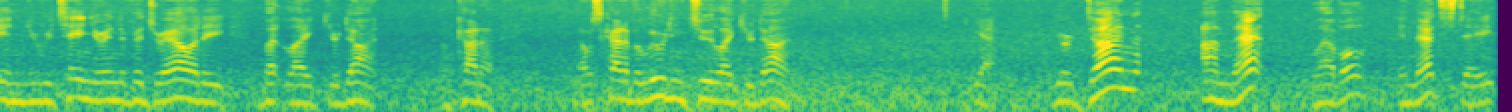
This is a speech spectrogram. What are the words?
and you retain your individuality, but like you're done. I'm kind of, I was kind of alluding to like you're done. Yeah, you're done on that level, in that state,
